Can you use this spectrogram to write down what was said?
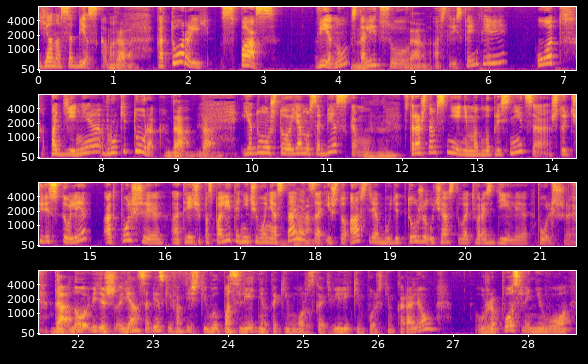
Яна Собесского, Да. который спас Вену, столицу Да. Австрийской империи, от падения в руки турок. Да, да. Я думаю, что Яну Собесскому Мгм. в страшном сне не могло присниться, что через сто лет от Польши, от Речи Посполитой ничего не останется, Да. и что Австрия будет тоже участвовать в разделе Польши. Да, но видишь, Ян Собеский фактически был последним таким, можно сказать, великим польским королем. Уже после него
